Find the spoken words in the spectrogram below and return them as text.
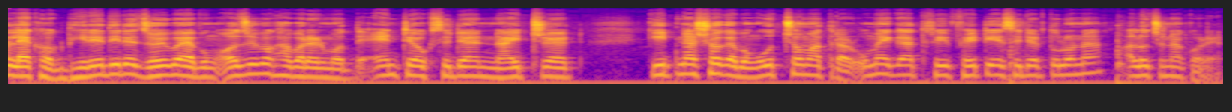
লেখক ধীরে ধীরে জৈব এবং অজৈব খাবারের মধ্যে অ্যান্টিঅক্সিডেন্ট নাইট্রেট কীটনাশক এবং উচ্চ মাত্রার ওমেগা থ্রি ফ্যাটি অ্যাসিডের তুলনা আলোচনা করেন।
